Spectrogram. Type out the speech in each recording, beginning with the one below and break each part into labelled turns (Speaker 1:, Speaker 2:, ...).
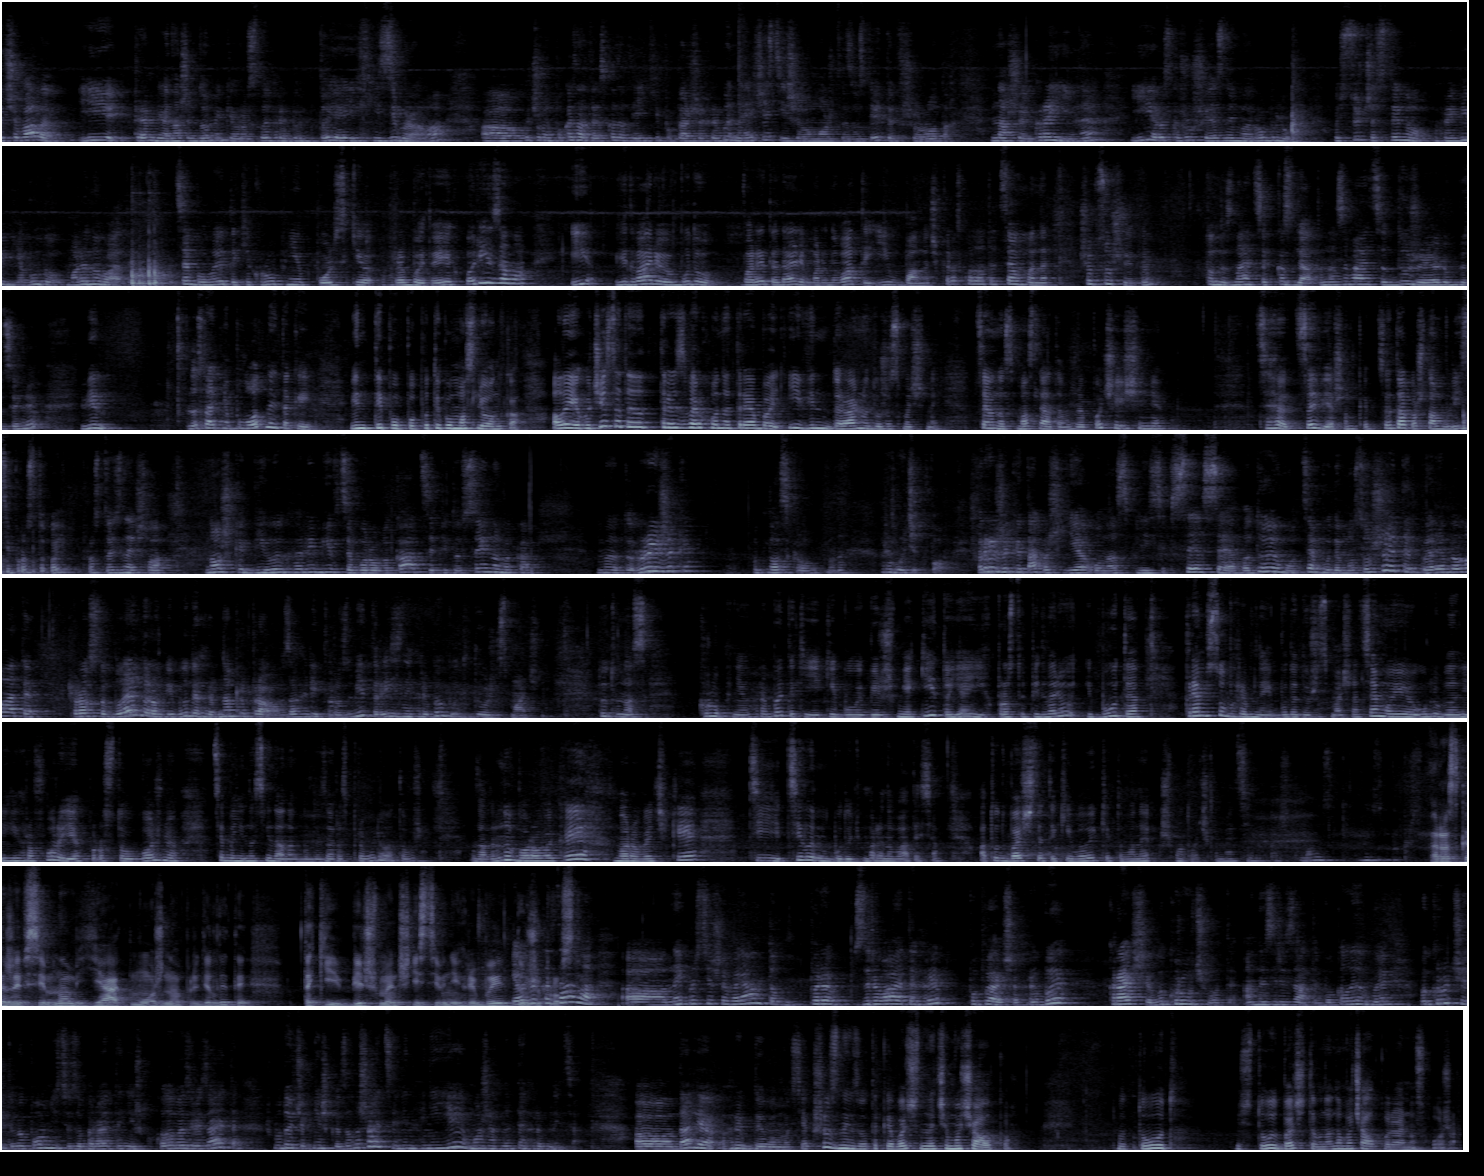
Speaker 1: відпочивали, і прямо біля наших домиків росли гриби. То я їх і зібрала. Хочу вам показати і сказати, які, по-перше, гриби найчастіше ви можете зустріти в широтах нашої країни. І розкажу, що я з ними роблю. Ось цю частину грибів я буду маринувати. Це були такі крупні польські гриби. То я їх порізала і відварюю, буду варити далі, маринувати і в баночки розкладати. Це в мене, щоб сушити. Хто не знає, це козлята називається. Дуже я люблю цей гриб. Він достатньо плотний такий. Він типу по, по типу масльонка. Але його чистити зверху не треба, і він реально дуже смачний. Це у нас маслята вже почищені. Це, це вішанки. Це також там в лісі просто ой, просто знайшла ножки білих грибів, це боровика, це підосиновика. Рижики. Будь ласка, от мене грибочок впав. Рижики також є у нас в лісі. Все, все готуємо. Це будемо сушити, перебивати просто блендером і буде грибна приправа. Взагалі, то розумієте, різні гриби будуть дуже смачні. Тут у нас крупні гриби, такі, які були більш м'які, то я їх просто підварю і буде крем-суп грибний, буде дуже смачно. Це мої улюблені гіграфори, я їх просто обожнюю. Це мені на сніданок буде зараз приварю, а то вже завтра. Ну, боровики, боровички. Ці цілими будуть маринуватися. А тут, бачите, такі великі, то вони шматочками. Ці, бачите.
Speaker 2: Розкажи всім нам, як можна оприділити такі більш-менш їстівні гриби.
Speaker 1: Я вже
Speaker 2: Дуже просто.
Speaker 1: казала, а, найпростіший варіант то пере- зриваєте гриб. По-перше, гриби краще викручувати, а не зрізати. Бо коли ви викручуєте, ви повністю забираєте ніжку. Коли ви зрізаєте, шматочок ніжки залишається, він гніє і може гнити грибниця. А, далі гриб дивимося. Якщо знизу таке, бачите, наче мочалка. От тут, ось тут, бачите, вона на мочалку реально схожа.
